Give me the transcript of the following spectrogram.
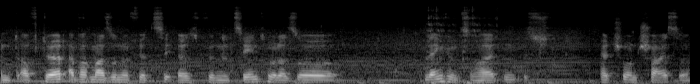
Und auf Dirt einfach mal so eine für, äh, für eine Zehnte oder so Lenkung zu halten, ist halt schon scheiße.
